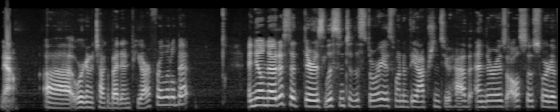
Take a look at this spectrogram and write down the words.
Now, uh, we're going to talk about NPR for a little bit. And you'll notice that there is listen to the story as one of the options you have, and there is also sort of,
